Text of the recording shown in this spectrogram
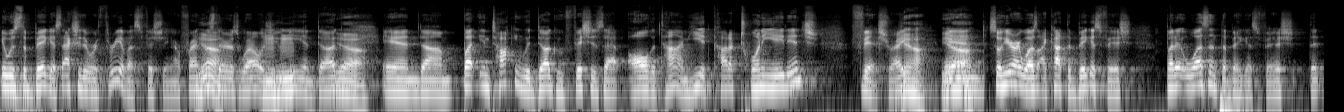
It was the biggest. Actually, there were three of us fishing. Our friend Yeah. Mm-hmm. was there as well as you, me, and Doug. Yeah. And um, but in talking with Doug, who fishes that all the time, he had caught a 28 inch fish, right? Yeah, yeah. And so here I was. I caught the biggest fish. But it wasn't the biggest fish that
